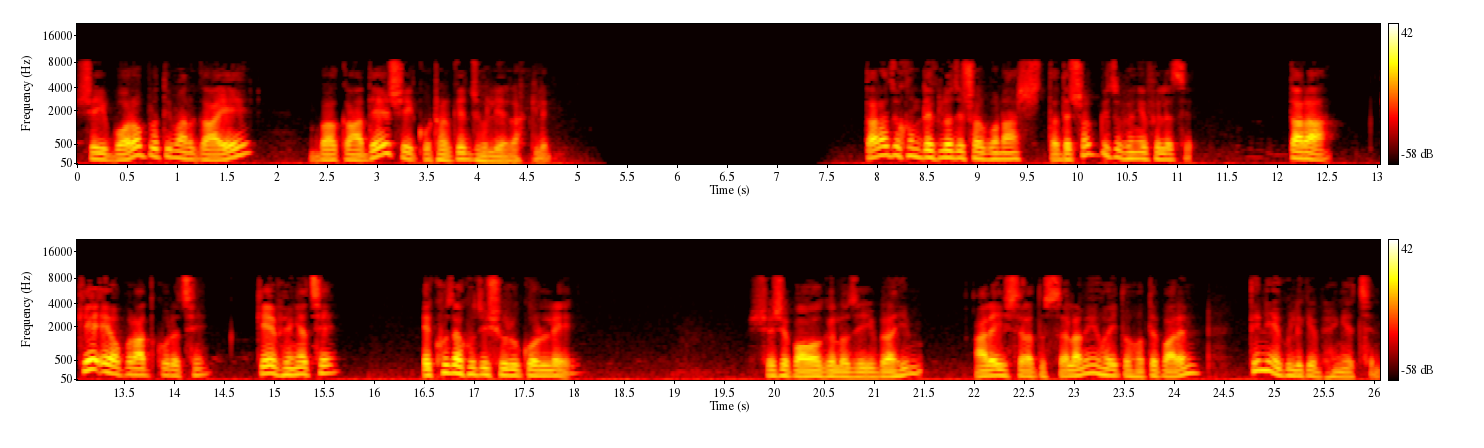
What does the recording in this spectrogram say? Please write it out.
সেই বড় প্রতিমার গায়ে বা কাঁধে সেই কোঠারকে ঝুলিয়ে রাখলেন। তারা যখন দেখল যে সর্বনাশ, তাদের সবকিছু ভেঙে ফেলেছে। তারা কে এ অপরাধ করেছে? কে ভেঙেছে? এ খোঁজাখুঁজি শুরু করলে শেষে পাওয়া গেল যে ইব্রাহিম আলাই সালাতামই হয়তো হতে পারেন, তিনি এগুলিকে ভেঙেছেন।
